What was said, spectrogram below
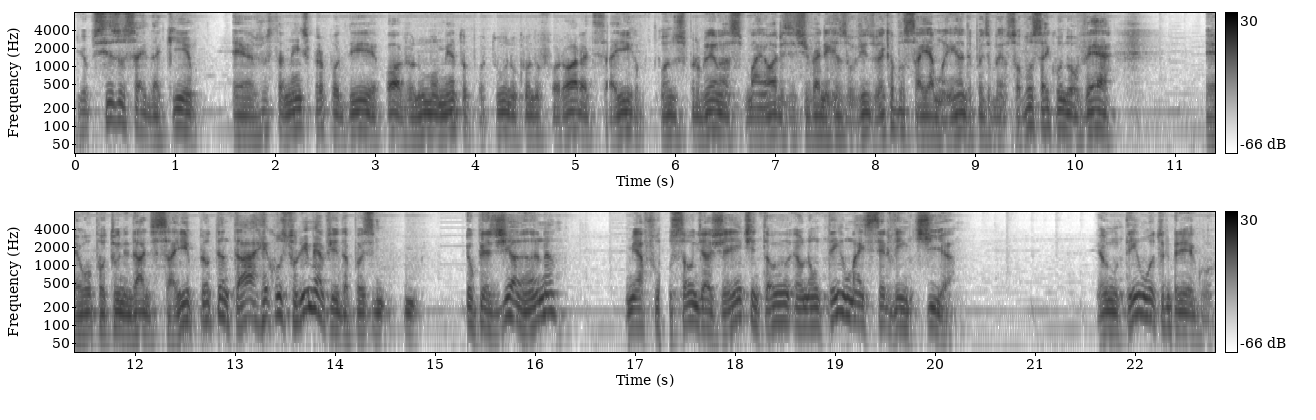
Eu preciso sair daqui é, justamente para poder, óbvio, no momento oportuno, quando for hora de sair, quando os problemas maiores estiverem resolvidos, não é que eu vou sair amanhã, depois de amanhã, eu só vou sair quando houver é, oportunidade de sair para eu tentar reconstruir minha vida, pois eu perdi a Ana, minha função de agente, então eu não tenho mais serventia. Eu não tenho outro emprego.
